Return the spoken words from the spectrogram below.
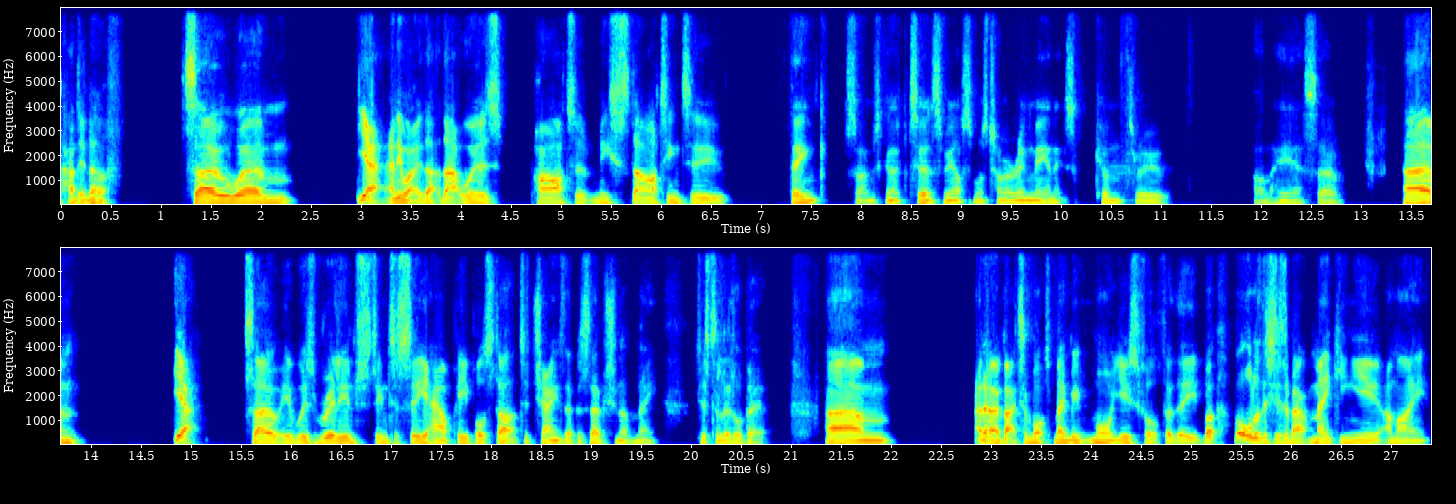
had enough. So um, yeah. Anyway, that that was part of me starting to think. So I'm just going to turn something off. Someone's trying to ring me, and it's come through on here. So um, yeah. So it was really interesting to see how people start to change their perception of me just a little bit. Um, anyway, back to what's maybe more useful for the, but, but all of this is about making you. Am I?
